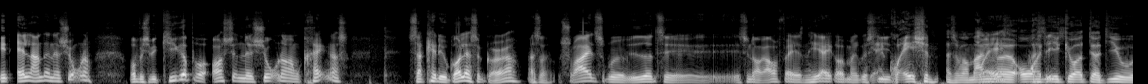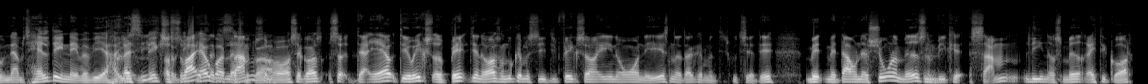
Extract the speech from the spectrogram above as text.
end alle andre nationer. Og hvis vi kigger på også nationer omkring os, så kan det jo godt lade sig gøre. Altså, Schweiz ryger videre til, til knockout-fasen her, ikke? Og man kan ja, sige... Kroatien. Altså, hvor mange Kroatien, år har de ikke gjort det, og de er jo nærmest halvdelen af, hvad vi er her præcis. i. Så og Schweiz det kan jo godt det samme som også, ikke? også så der er jo, det er jo ikke så Belgien også, og nu kan man sige, de fik så en over næsen, og der kan man diskutere det. Men, men der er jo nationer med, som mm. vi kan sammenligne os med rigtig godt.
